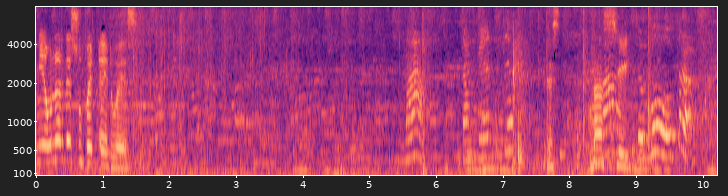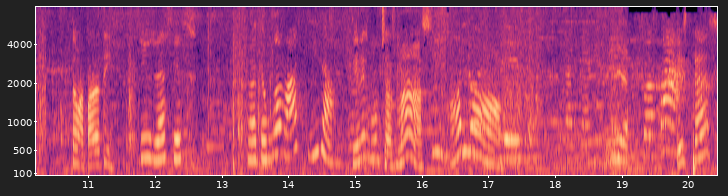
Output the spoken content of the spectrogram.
Mira, unas de superhéroes. Estas sí. Tengo otras. Toma, para ti. Sí, gracias. Pero tengo más, mira. Tienes muchas más. ¡Hala! Papá, Estas,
